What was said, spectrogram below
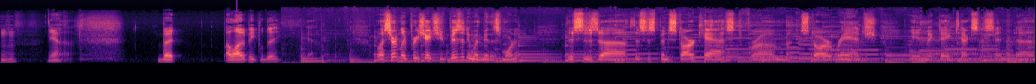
Mm-hmm. Yeah, uh, but a lot of people do. Yeah. Well, I certainly appreciate you visiting with me this morning. This is uh, this has been Starcast from Star Ranch in McDade, Texas, and uh,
